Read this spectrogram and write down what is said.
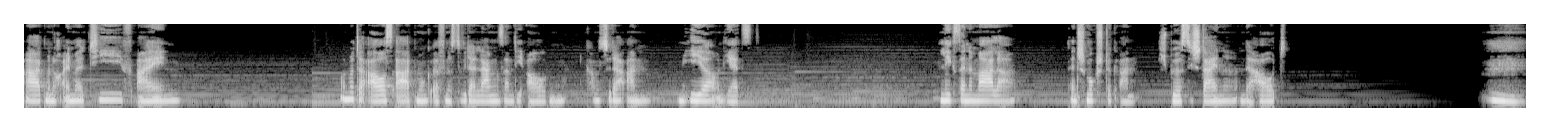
Atme noch einmal tief ein. Und mit der Ausatmung öffnest du wieder langsam die Augen, kommst wieder an, im Hier und Jetzt. Legst deine Maler, dein Schmuckstück an, spürst die Steine in der Haut. Hm.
